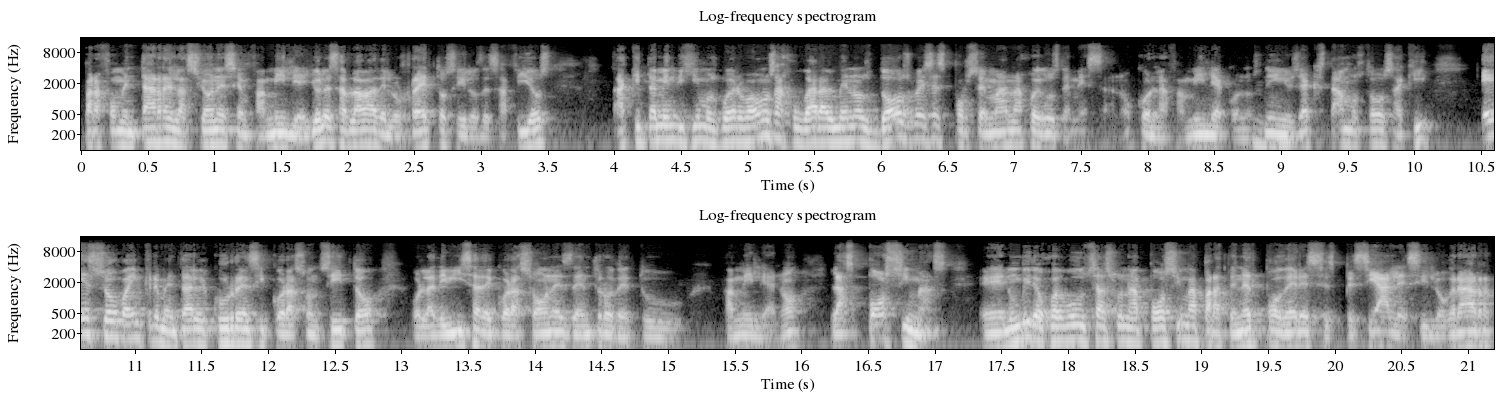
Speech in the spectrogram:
para fomentar relaciones en familia. Yo les hablaba de los retos y los desafíos, aquí también dijimos, bueno, vamos a jugar al menos dos veces por semana juegos de mesa, ¿no? Con la familia, con los niños, ya que estamos todos aquí. Eso va a incrementar el currency corazoncito o la divisa de corazones dentro de tu familia, ¿no? Las pócimas. En un videojuego usas una pócima para tener poderes especiales y lograr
